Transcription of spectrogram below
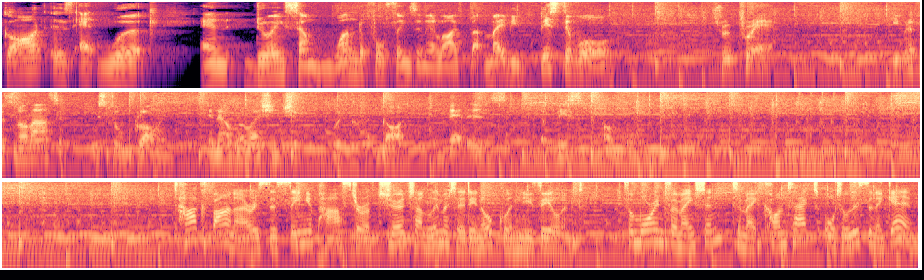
God is at work and doing some wonderful things in our life, but maybe best of all, through prayer. Even if it's not answered, we're still growing in our relationship with God, and that is the best of all. Tak Bhana is the Senior Pastor of Church Unlimited in Auckland, New Zealand. For more information, to make contact, or to listen again,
